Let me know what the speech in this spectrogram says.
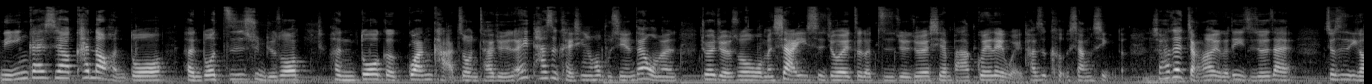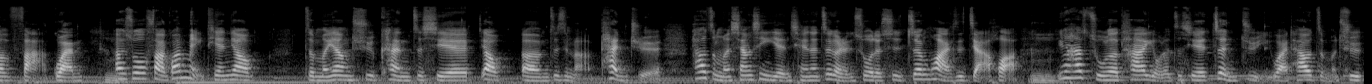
你应该是要看到很多很多资讯，比如说很多个关卡之后，你才觉得，哎，他是可以信任或不信任。但我们就会觉得说，我们下意识就会这个直觉就会先把它归类为他是可相信的。嗯、所以他在讲到一个例子，就是在就是一个法官，嗯、他说法官每天要。怎么样去看这些要嗯，这什么判决？他要怎么相信眼前的这个人说的是真话还是假话？嗯，因为他除了他有了这些证据以外，他要怎么去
